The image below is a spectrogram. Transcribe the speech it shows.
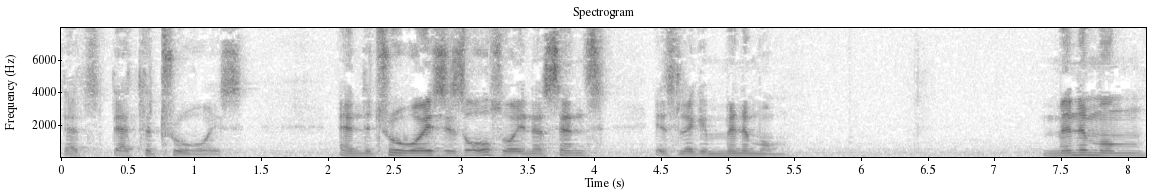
That's, that's the true voice. And the true voice is also, in a sense, is like a minimum. Minimum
